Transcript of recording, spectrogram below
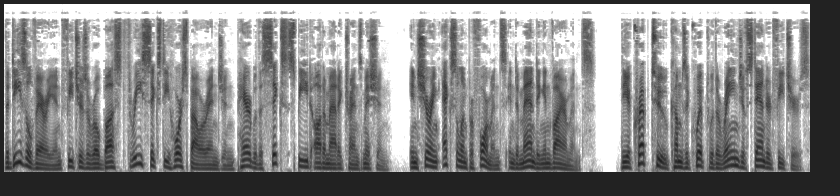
The diesel variant features a robust 360 horsepower engine paired with a 6-speed automatic transmission, ensuring excellent performance in demanding environments. The Akrep 2 comes equipped with a range of standard features,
